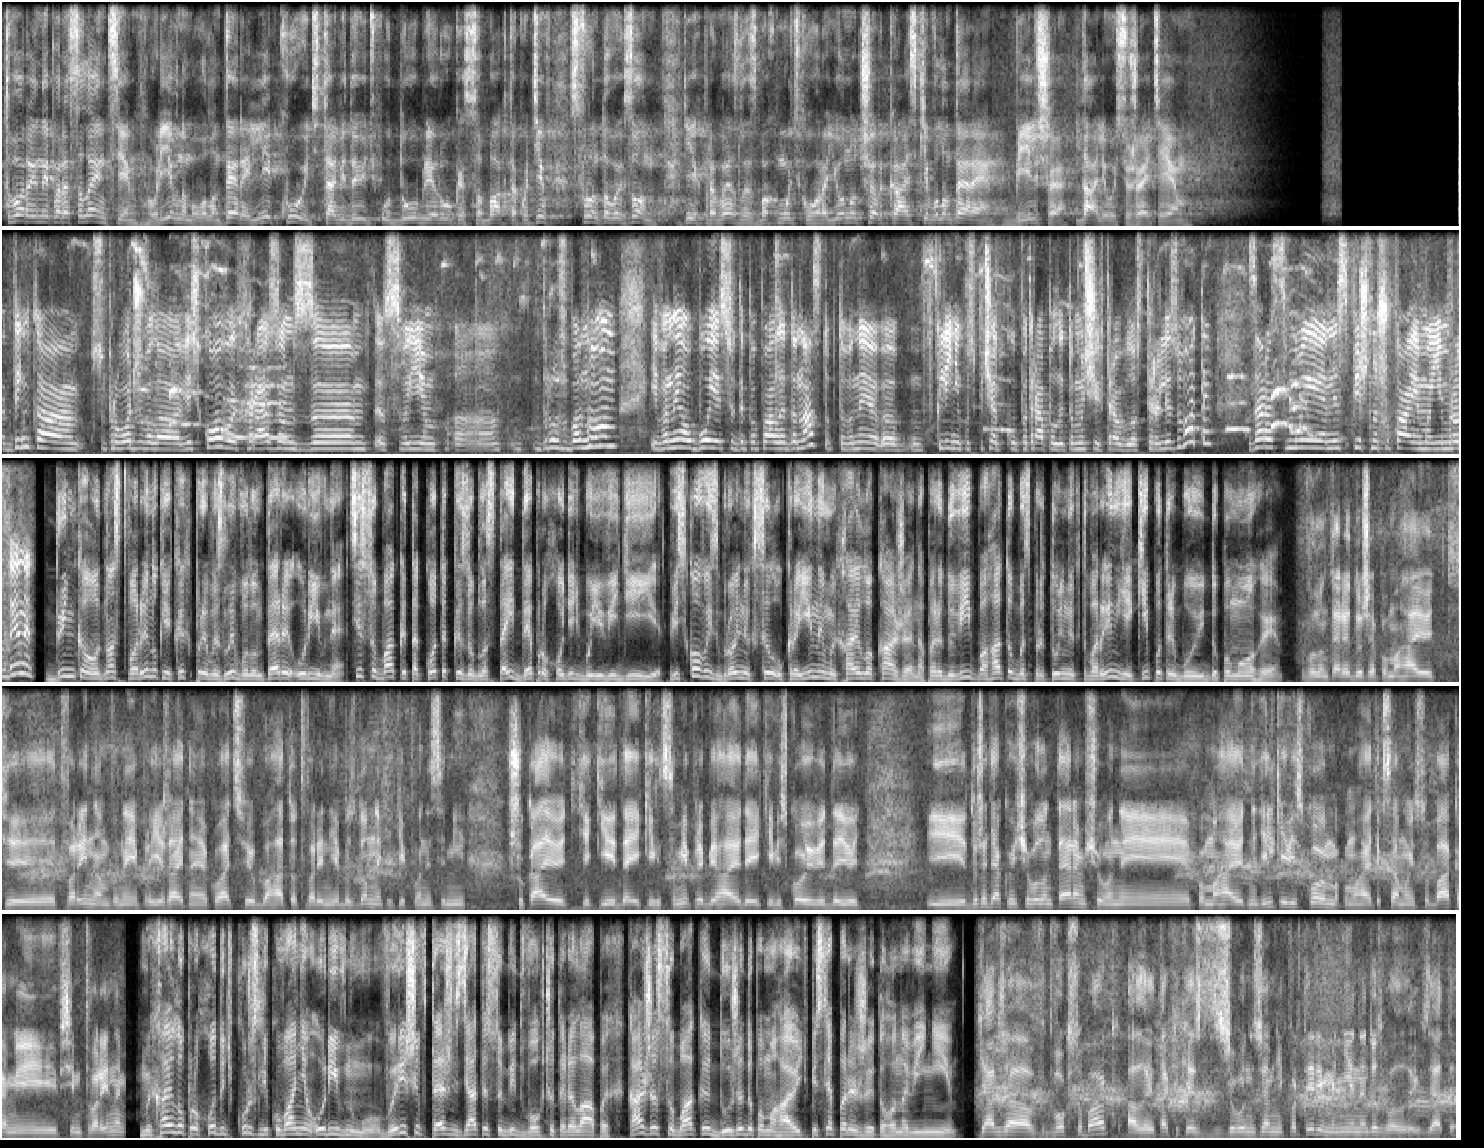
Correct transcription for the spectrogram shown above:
Тварини-переселенці у рівному волонтери лікують та віддають у добрі руки собак та котів з фронтових зон. Їх привезли з Бахмутського району черкаські волонтери. Більше далі у сюжеті. Динька супроводжувала військових разом з е, своїм е, дружбаном, і вони обоє сюди попали до нас. Тобто вони е, в клініку спочатку потрапили, тому що їх треба було стерилізувати. Зараз ми неспішно шукаємо їм родини. Динька одна з тваринок, яких привезли волонтери у Рівне. Ці собаки та котики з областей, де проходять бойові дії. Військовий збройних сил України Михайло каже: на передовій багато безпритульних тварин, які потребують допомоги. Волонтери дуже допомагають е, тваринам. Вони приїжджають на евакуацію. Багато тварин є бездомних, яких вони самі шукають, які деякі самі прибігають, деякі військові віддають. І дуже дякуючи волонтерам, що вони допомагають не тільки військовим, а допомагають так само і собакам, і всім тваринам. Михайло проходить курс лікування у Рівному. Вирішив теж взяти собі двох чотирилапих. Каже, собаки дуже допомагають після пережитого на війні. Я взяв двох собак, але так як я живу на земній квартирі, мені не дозволили їх взяти.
